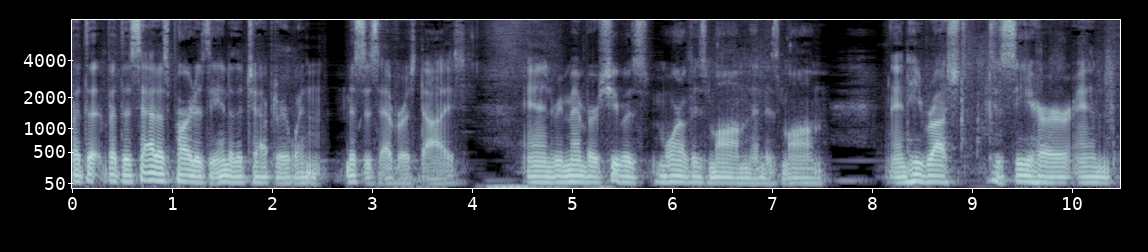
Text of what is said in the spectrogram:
But the but the saddest part is the end of the chapter when Mrs. Everest dies. And remember, she was more of his mom than his mom, and he rushed to see her and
